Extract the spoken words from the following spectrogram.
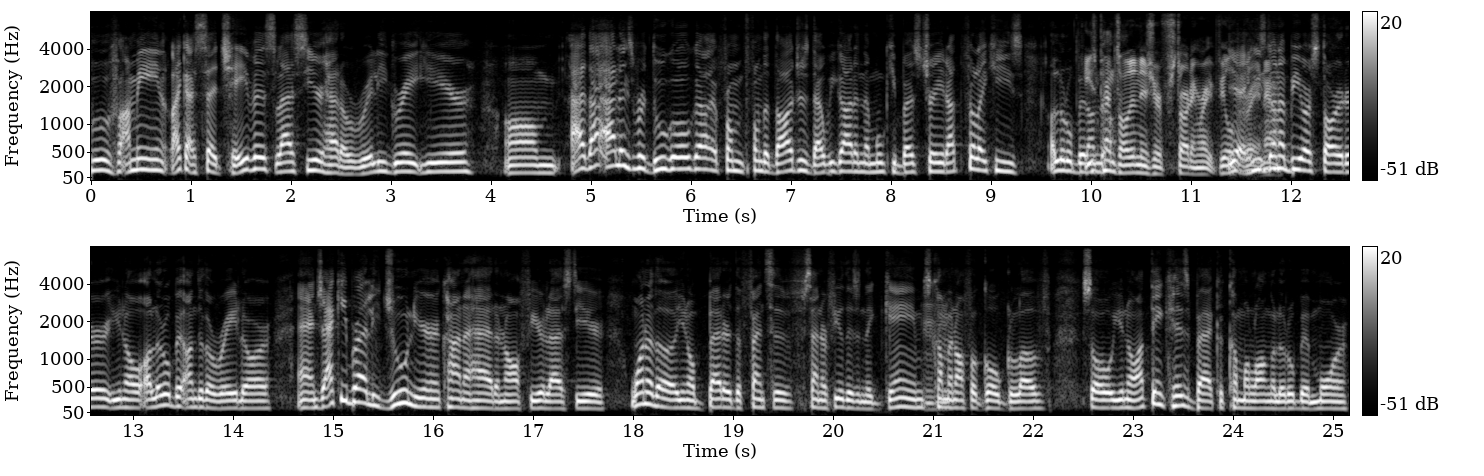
Oof, I mean, like I said, Chavis last year had a really great year. Um, that Alex Verdugo guy from from the Dodgers that we got in the Mookie Betts trade, I feel like he's a little bit. He's under, penciled in as your starting right fielder. yeah, right he's now. gonna be our starter. You know, a little bit under the radar. And Jackie Bradley Jr. kind of had an off year last year. One of the you know better defensive center fielders in the game. He's coming off a Gold Glove, so you know I think his bat could come along a little bit more.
